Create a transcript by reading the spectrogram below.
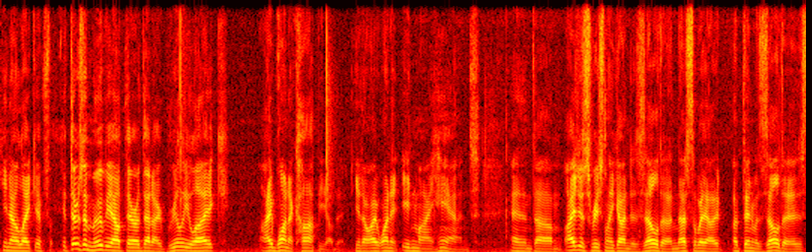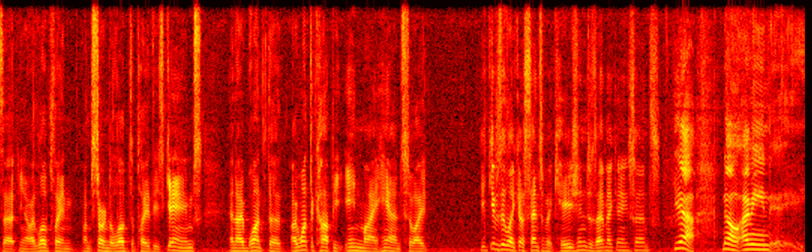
you know, like if if there's a movie out there that I really like, I want a copy of it. You know, I want it in my hands. And um, I just recently got into Zelda, and that's the way I, I've been with Zelda. Is that you know I love playing. I'm starting to love to play these games, and I want the I want the copy in my hand, so I it gives it like a sense of occasion. Does that make any sense? Yeah. No, I mean,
